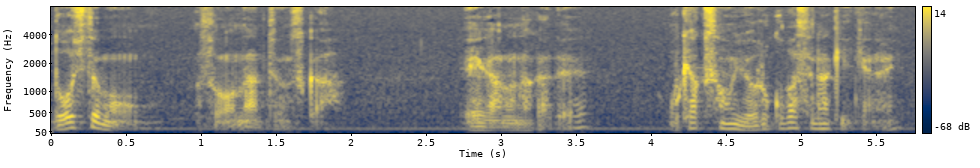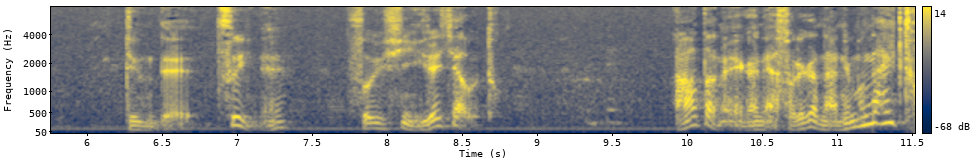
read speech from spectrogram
どうしてもそのなんていうんですか映画の中でお客さんを喜ばせなきゃいけないっていうんでついねそういうシーン入れちゃうとあなたの映画にはそれが何もないと。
